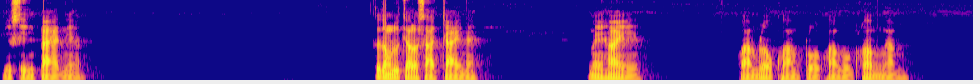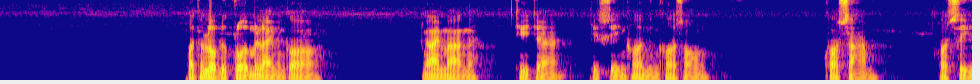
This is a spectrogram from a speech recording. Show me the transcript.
หรือศีลแปดเนี่ย ก็ต้องรู้จักรักษาใจนะ ไม่ให้ความโลภความโกรธความหลงครอบงำพอถ้าโลภหรือโกรธเมื่อไหร่มันก็ ง่ายมากนะ ที่จะผิดศีลข้อหนึ่งข้อสองข้อสามข้อสี่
